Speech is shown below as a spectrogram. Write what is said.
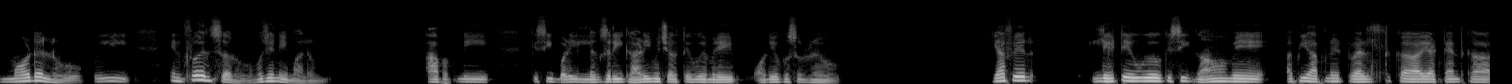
मॉडल हो, कोई इन्फ्लुएंसर हो, मुझे नहीं मालूम। आप अपनी किसी बड़ी लग्जरी गाड़ी में चलते हुए मेरे ऑडियो को सुन रहे हो, या फिर लेटे हुए हो किसी गाँव में, अभी आपने ट्वेल्थ का या टेंथ का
